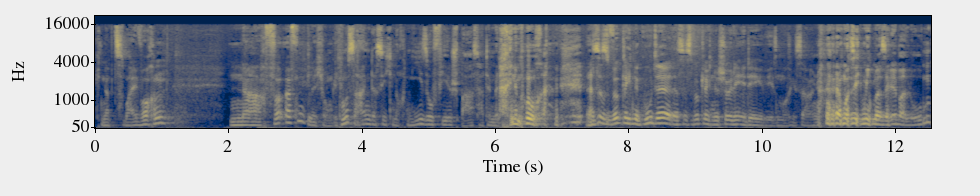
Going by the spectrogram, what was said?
Knapp zwei Wochen nach Veröffentlichung. Ich muss sagen, dass ich noch nie so viel Spaß hatte mit einem Buch. Das ist wirklich eine gute, das ist wirklich eine schöne Idee gewesen, muss ich sagen. Da muss ich mich mal selber loben.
